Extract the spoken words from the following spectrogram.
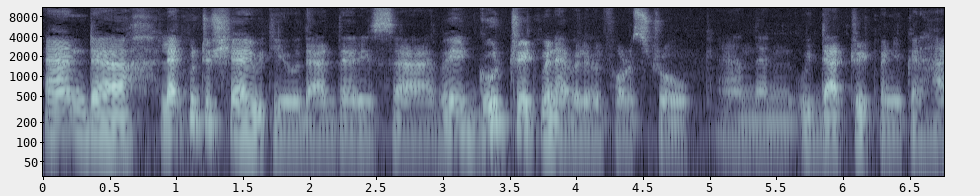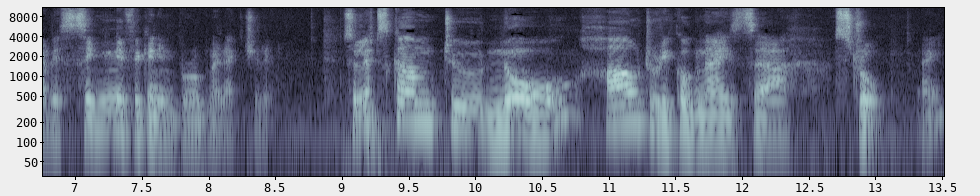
And uh, let me to share with you that there is a very good treatment available for a stroke and then with that treatment you can have a significant improvement actually. So let's come to know how to recognize stroke, right?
